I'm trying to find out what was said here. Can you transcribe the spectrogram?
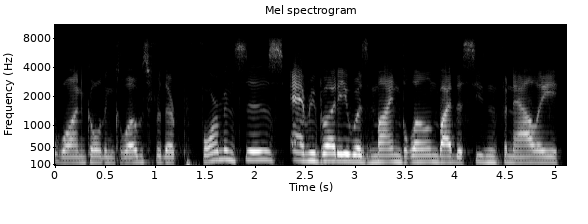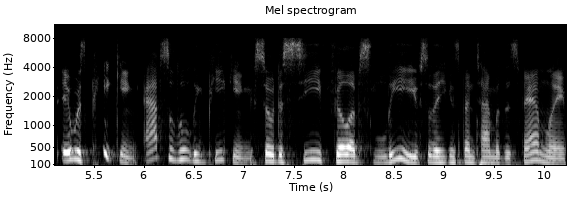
won Golden Globes for their performances. Everybody was mind blown by the season finale. It was peaking, absolutely peaking. So to see Phillips leave so that he can spend time with his family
